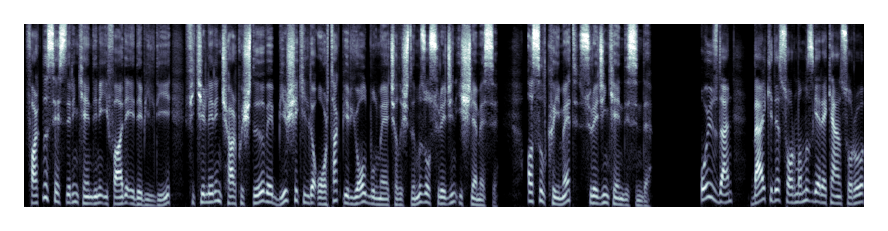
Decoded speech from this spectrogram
farklı seslerin kendini ifade edebildiği, fikirlerin çarpıştığı ve bir şekilde ortak bir yol bulmaya çalıştığımız o sürecin işlemesi. Asıl kıymet sürecin kendisinde. O yüzden belki de sormamız gereken soru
